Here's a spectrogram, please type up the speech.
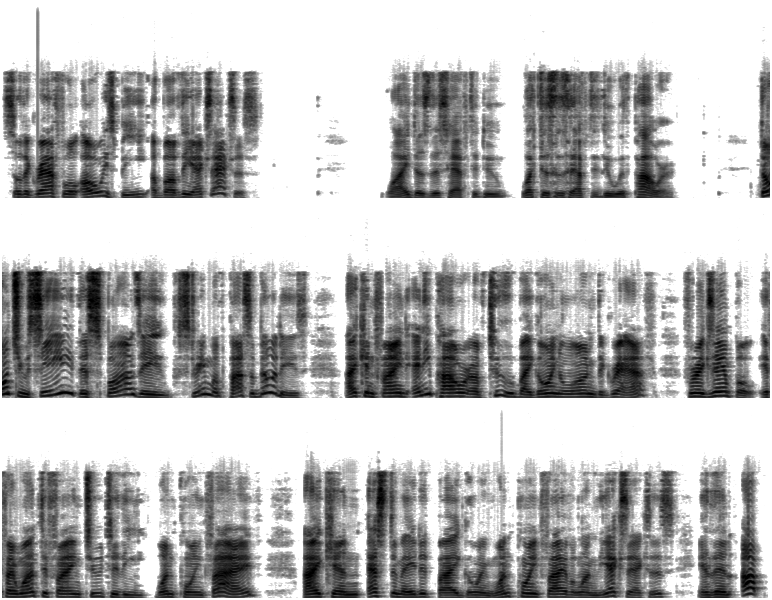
so the graph will always be above the x-axis. Why does this have to do, what does this have to do with power? Don't you see? This spawns a stream of possibilities. I can find any power of 2 by going along the graph. For example, if I want to find 2 to the 1.5, I can estimate it by going 1.5 along the x-axis and then up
